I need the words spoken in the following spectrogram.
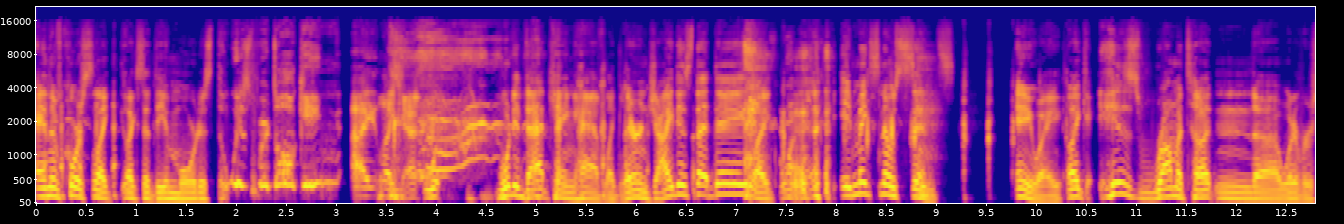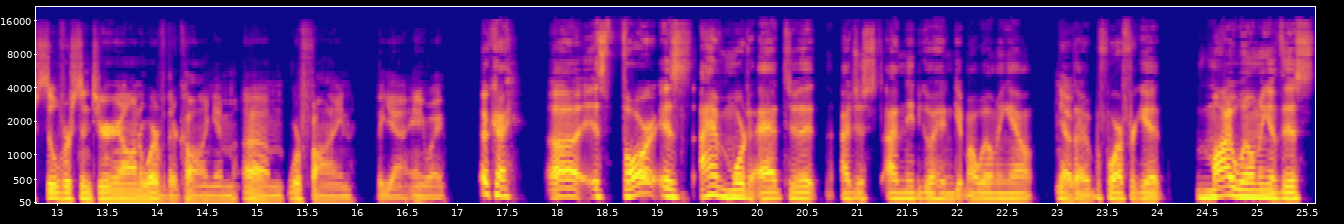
and of course, like like I said, the Immortus, the whisper talking. I like uh, what, what did that king have? Like laryngitis that day? Like what? it makes no sense. Anyway, like his Rama-Tut and uh, whatever Silver Centurion or whatever they're calling him, um, were fine. But yeah, anyway, Okay. Uh, as far as I have more to add to it, I just I need to go ahead and get my whelming out. yeah, okay. So before I forget, my whelming of this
